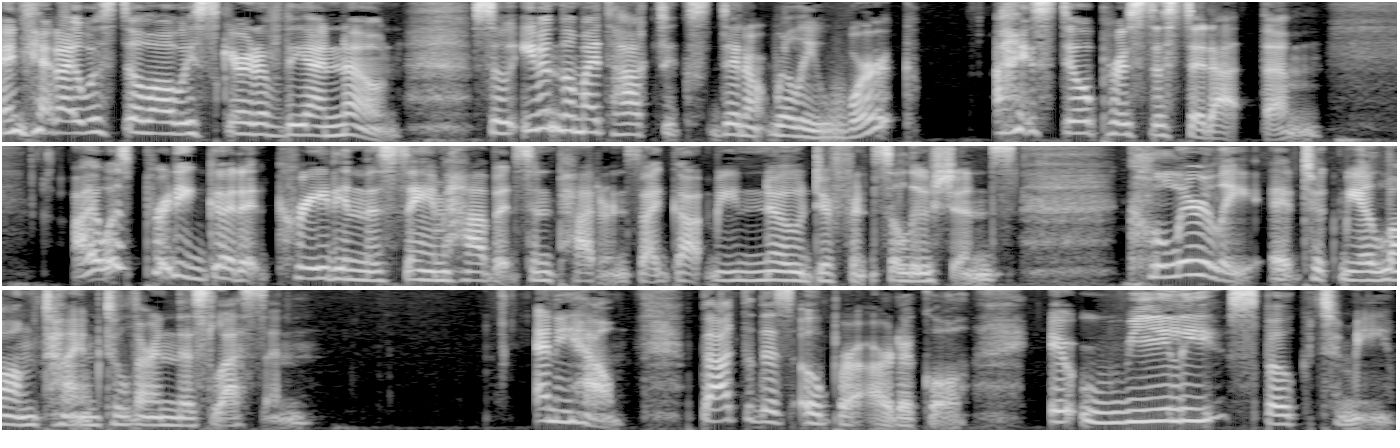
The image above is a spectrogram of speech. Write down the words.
And yet I was still always scared of the unknown. So even though my tactics didn't really work, I still persisted at them. I was pretty good at creating the same habits and patterns that got me no different solutions. Clearly, it took me a long time to learn this lesson. Anyhow, back to this Oprah article. It really spoke to me.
